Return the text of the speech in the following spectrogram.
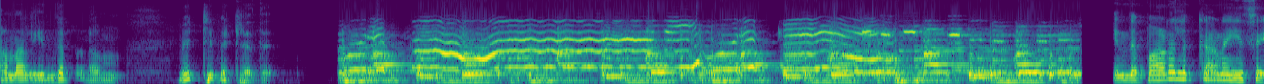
ஆனால் இந்த படம் வெற்றி பெற்றது. இந்த பாடலுக்கான இசை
